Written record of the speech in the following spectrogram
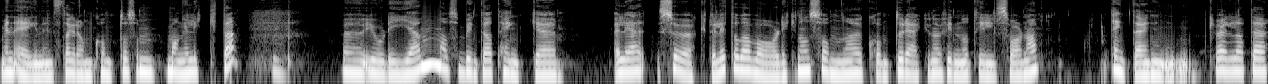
min egen Instagram-konto som mange likte. Eh, gjorde det igjen, og så begynte jeg å tenke Eller jeg søkte litt, og da var det ikke noen sånne kontoer jeg kunne finne noe tilsvarende av. Tenkte jeg en kveld at jeg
